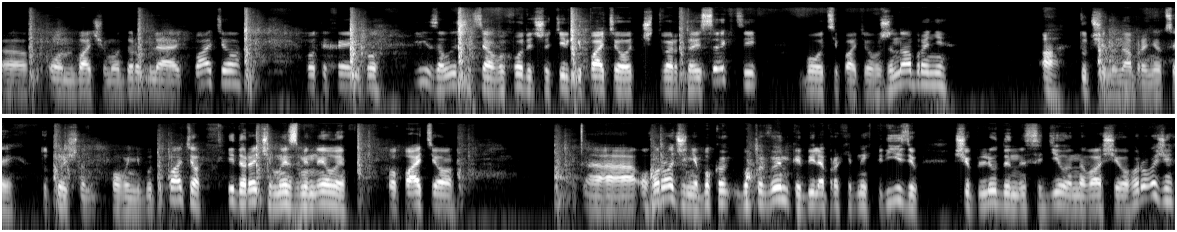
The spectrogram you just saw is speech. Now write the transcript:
Е, он бачимо, доробляють патіо потихеньку. І залишиться, виходить, що тільки патіо четвертої секції, бо ці патіо вже набрані. А, тут ще не набрані оцей. Тут точно повинні бути патіо. І, до речі, ми змінили по патіо е, огородження, боковинки біля прохідних під'їздів, щоб люди не сиділи на вашій огорожі.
